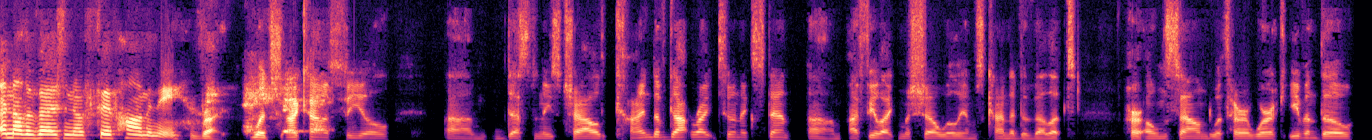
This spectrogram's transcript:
another version of Fifth Harmony. Right. Which I kind of feel um, Destiny's Child kind of got right to an extent. Um, I feel like Michelle Williams kind of developed her own sound with her work, even though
